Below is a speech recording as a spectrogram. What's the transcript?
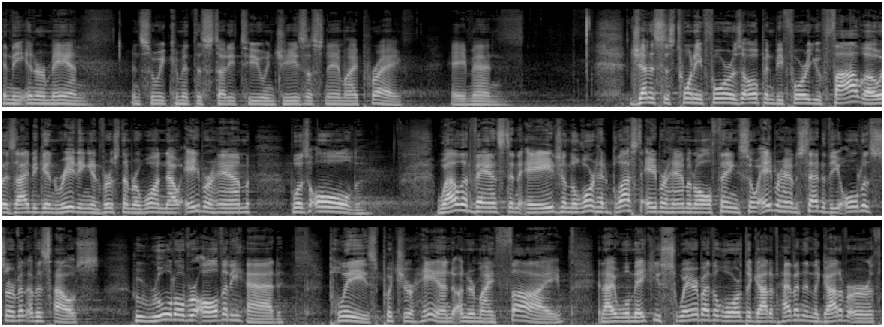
in the inner man. And so we commit this study to you. In Jesus' name I pray. Amen. Genesis 24 is open before you follow as I begin reading in verse number 1. Now, Abraham was old, well advanced in age, and the Lord had blessed Abraham in all things. So Abraham said to the oldest servant of his house, who ruled over all that he had, Please put your hand under my thigh, and I will make you swear by the Lord, the God of heaven and the God of earth,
